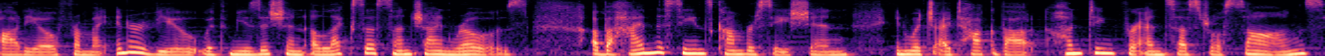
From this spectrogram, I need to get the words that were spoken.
audio from my interview with musician Alexa Sunshine Rose, a behind the scenes conversation in which I talk about hunting for ancestral songs,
